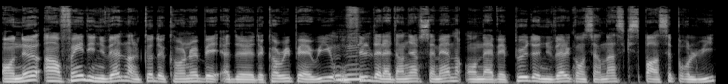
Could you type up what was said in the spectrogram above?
on a enfin des nouvelles dans le cas de, Connor de, de Corey Perry. Au mmh. fil de la dernière semaine, on avait peu de nouvelles concernant ce qui se passait pour lui.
